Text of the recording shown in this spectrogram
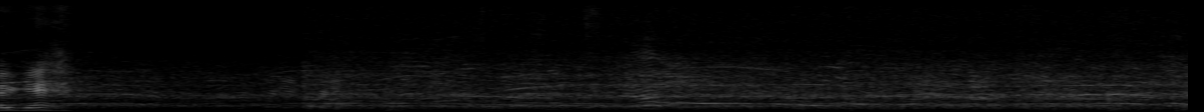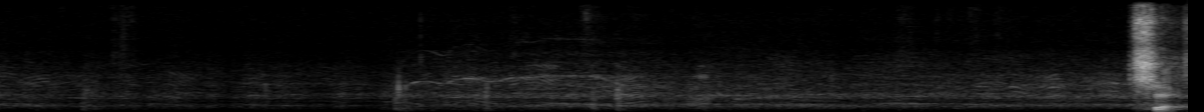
okay Check.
